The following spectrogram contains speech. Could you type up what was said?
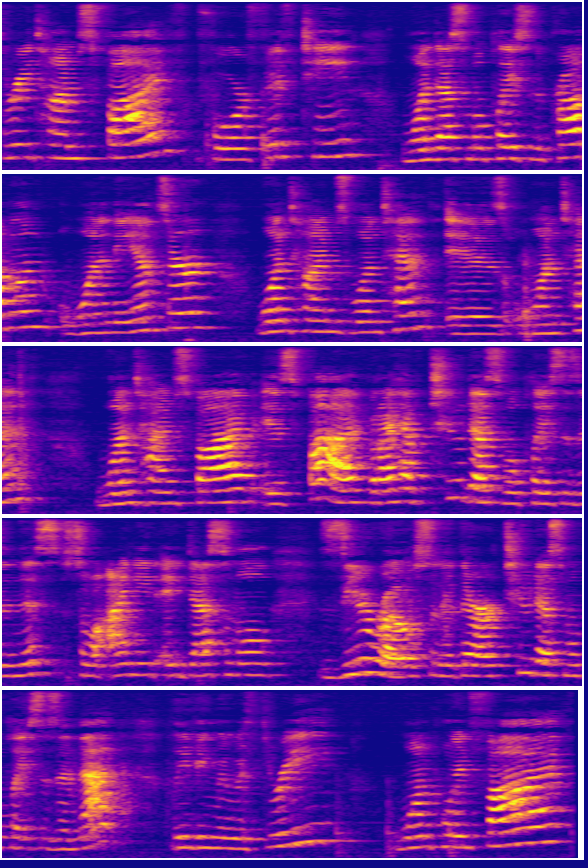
3 times 5 for 15, one decimal place in the problem, one in the answer. 1 times 1 tenth is 1 tenth. 1 times 5 is 5, but I have two decimal places in this, so I need a decimal 0 so that there are two decimal places in that, leaving me with 3, 1.5,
